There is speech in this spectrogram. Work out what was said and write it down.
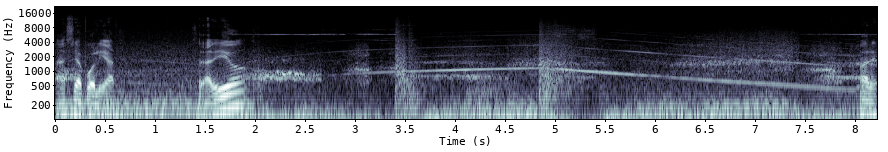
a ver si la puedo liar. Se la. Vale.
